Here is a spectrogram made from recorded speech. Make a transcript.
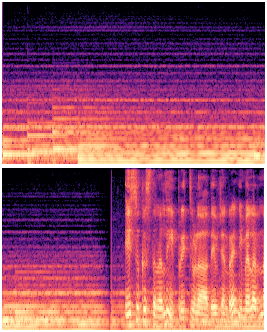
ಯೇಸು ಕ್ರಿಸ್ತನಲ್ಲಿ ಪ್ರೀತಿಯುಳ್ಳ ದೇವಜನರೇ, ನಿಮ್ಮೆಲ್ಲರನ್ನ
